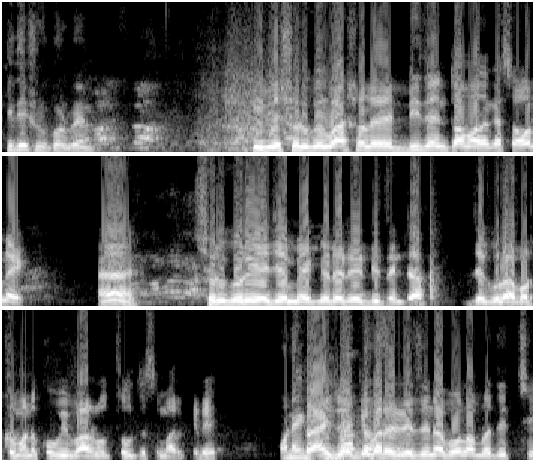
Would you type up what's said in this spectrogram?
কি দিয়ে শুরু করবেন? কি দিয়ে শুরু করব? আসলে ডিজাইন তো আমাদের কাছে অনেক হ্যাঁ? শুরু করি এই যে ম্যাগনেটের এই ডিজাইনটা যেগুলো বর্তমানে খুবই ভালো চলতেছে মার্কেটে। অনেক প্রাইস একেবারে। রিজনেবল আমরা দিচ্ছি।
